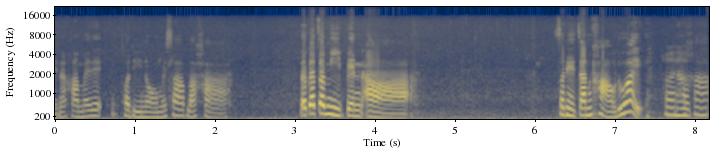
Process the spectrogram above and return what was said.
ยๆนะคะ ไม่ได้พอดีน้องไม่ทราบราคา แล้วก็จะมีเป็นอ่าเสน่ห์จันทร์ขาวด้วยใช่ครับ นะคะ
